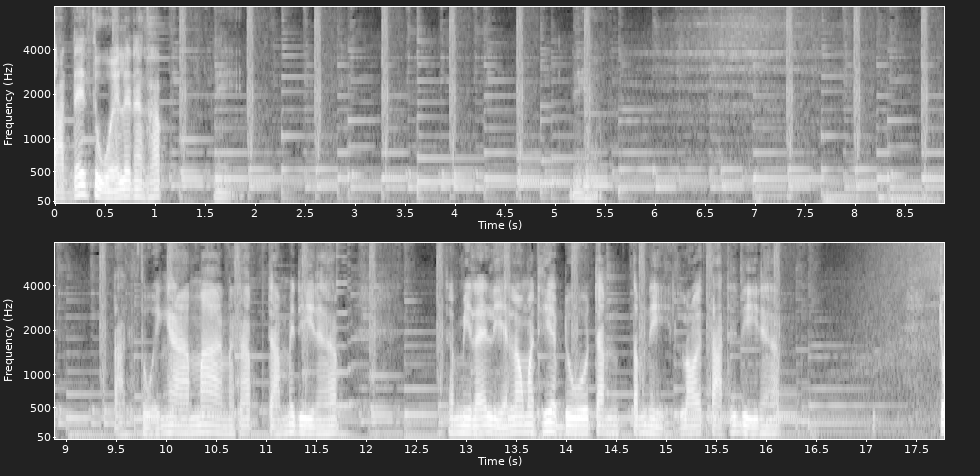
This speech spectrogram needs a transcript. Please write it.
ตัดได้สวยเลยนะครับนี่นี่ครับตัดสวยงามมากนะครับจำไม่ดีนะครับถ้ามีหลายเหรียญลองมาเทียบดูจำตำหนิรอยตัดให้ดีนะครับ จ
